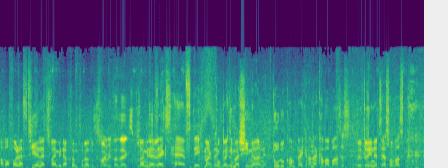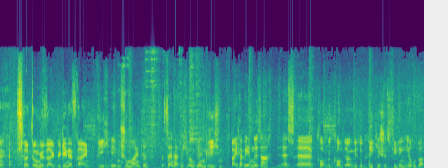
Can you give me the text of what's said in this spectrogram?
Aber voll das Tier, ne? 2,5 Meter fünf oder so. 2,6 Meter. Sechs. Gut 2,6 Meter, sechs, heftig, Mann. Guckt euch die Maschine an. Dodo kommt gleich Undercover-Basis. Wir drehen jetzt erstmal was. das war dumm gesagt. Wir gehen jetzt rein. Wie ich eben schon meinte, das erinnert mich irgendwie an Griechen. Weil ich habe eben gesagt, es äh, kommt, kommt irgendwie so griechisches Feeling hier rüber.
